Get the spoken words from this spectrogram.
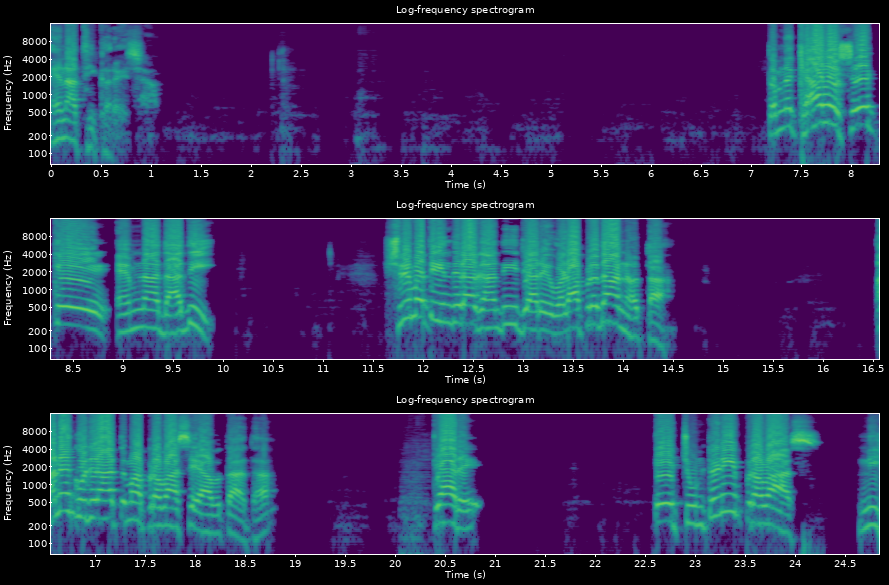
એનાથી કરે છે. તમને ખ્યાલ હશે કે એમના દાદી શ્રીમતી ઇન્દિરા ગાંધી જ્યારે વડાપ્રધાન હતા અને ગુજરાતમાં પ્રવાસે આવતા હતા, ત્યારે એ ચૂંટણી પ્રવાસની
